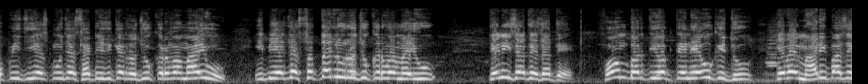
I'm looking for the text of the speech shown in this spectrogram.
ઓપીજીએસનું જે સર્ટિફિકેટ રજૂ કરવામાં આવ્યું, એ બે હજાર સત્તરનું રજૂ કરવામાં આવ્યું, તેની સાથે સાથે ફોર્મ ભરતી વખતે એને એવું કીધું કે ભાઈ, મારી પાસે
